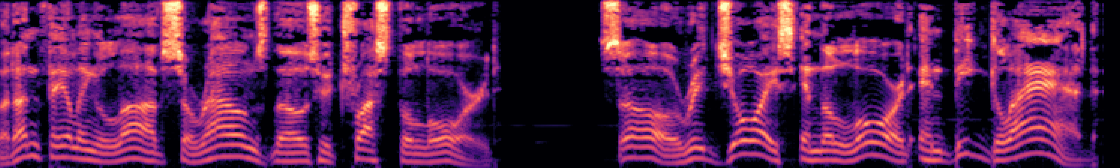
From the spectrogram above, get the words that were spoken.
but unfailing love surrounds those who trust the Lord. So rejoice in the Lord and be glad,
